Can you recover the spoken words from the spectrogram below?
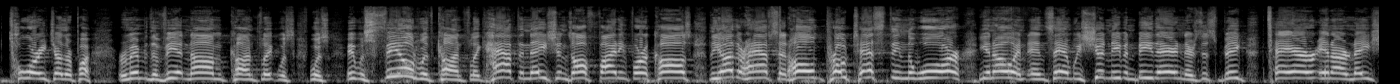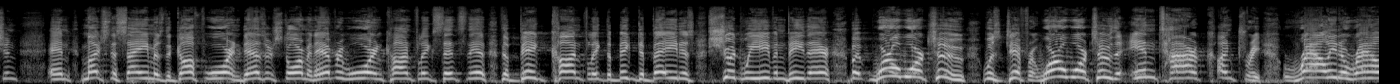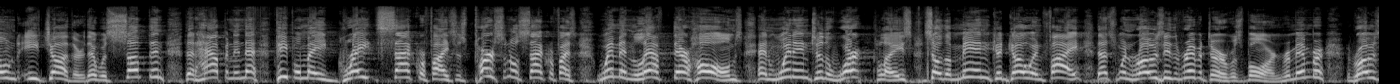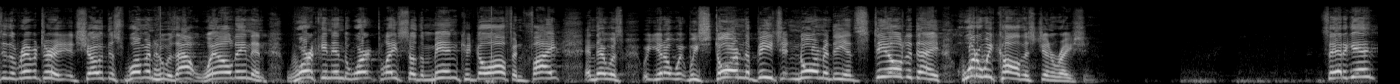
tore each other apart. Remember the Vietnam conflict was, was it was filled with conflict. Half the nations all fighting for a cause, the other half's at home protesting the war, you know, and, and saying we shouldn't even be there. And there's this big tear in our nation. And much the same as the Gulf War and Desert Storm and every war and conflict since then, the big conflict, the big debate is should we even be there? But World War II was different. World War II, the entire country rallied around each other. There was something that happened in that. People made great sacrifices, personal sacrifice. Women left their homes and went into the workplace so the men could go and fight. That's when Rosie the Riveter was born. Remember Rosie the Riveter? It showed this woman who was out welding and working in the workplace so the men could go off and fight. And there was, you know, we, we stormed the beach at Normandy, and still today, what do we call this generation? Say it again.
